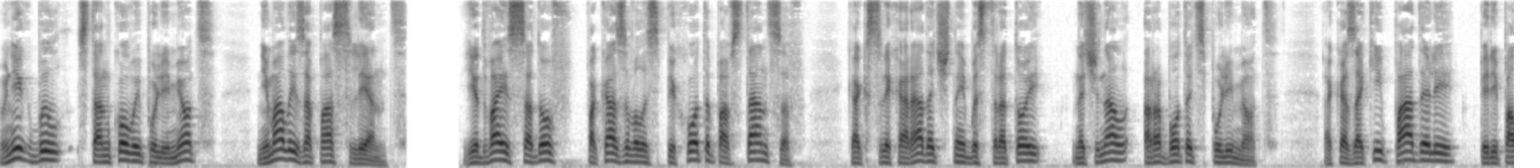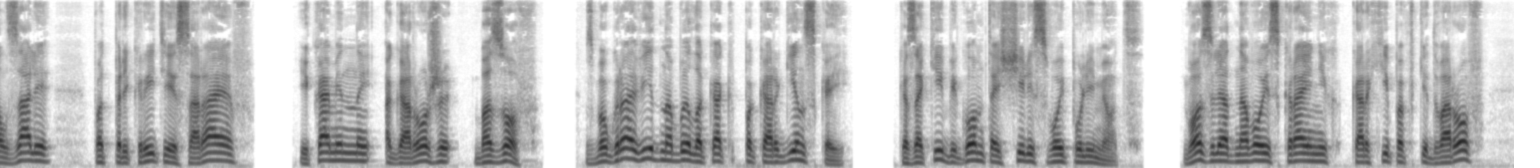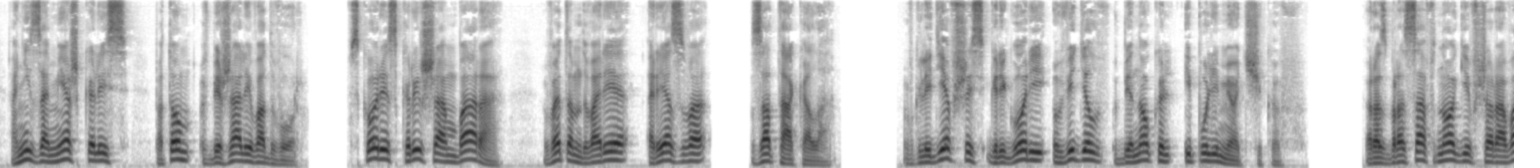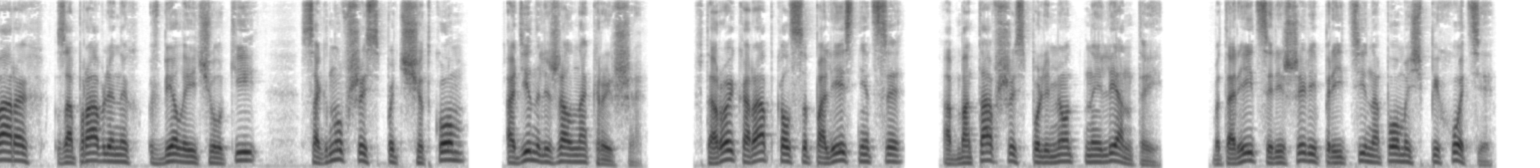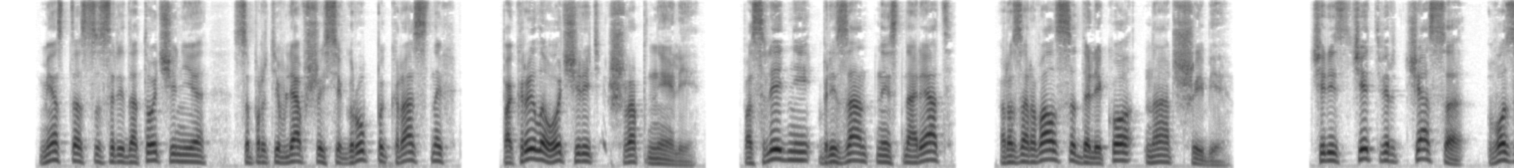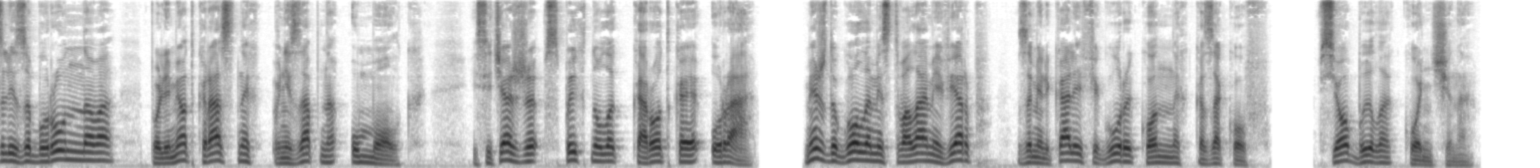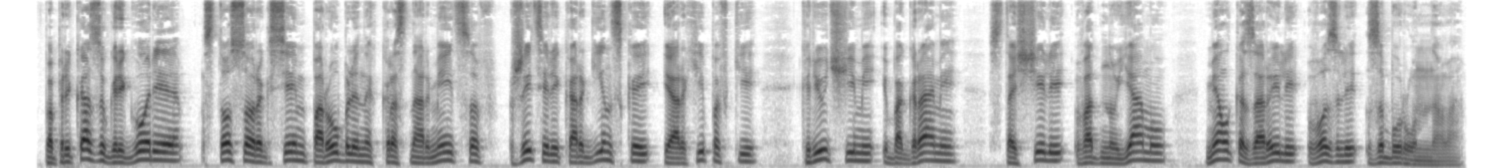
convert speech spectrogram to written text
В них был станковый пулемет, немалый запас лент. Едва из садов показывалась пехота повстанцев, как с лихорадочной быстротой начинал работать пулемет, а казаки падали, переползали под прикрытие сараев и каменной огорожи базов. С бугра видно было, как по Каргинской казаки бегом тащили свой пулемет. Возле одного из крайних Кархиповки дворов они замешкались, потом вбежали во двор. Вскоре с крыши амбара в этом дворе резво затакало. Вглядевшись, Григорий увидел в бинокль и пулеметчиков. Разбросав ноги в шароварах, заправленных в белые чулки, согнувшись под щитком, один лежал на крыше. Второй карабкался по лестнице, обмотавшись пулеметной лентой. Батарейцы решили прийти на помощь пехоте. Место сосредоточения сопротивлявшейся группы красных покрыла очередь шрапнели. Последний бризантный снаряд разорвался далеко на отшибе. Через четверть часа возле Забурунного пулемет красных внезапно умолк, и сейчас же вспыхнуло короткое «Ура!». Между голыми стволами верб замелькали фигуры конных казаков. Все было кончено. По приказу Григория 147 порубленных красноармейцев, жители Каргинской и Архиповки, крючьями и баграми стащили в одну яму, мелко зарыли возле Забурунного.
